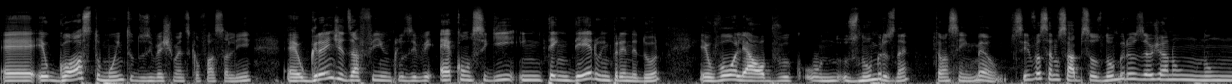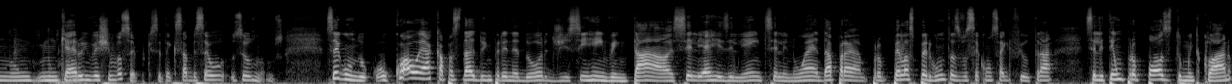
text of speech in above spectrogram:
é, eu gosto muito dos investimentos que eu faço ali. É, o grande desafio, inclusive, é conseguir entender o empreendedor. Eu vou olhar, óbvio, o- os números, né? Então, assim, meu, se você não sabe seus números, eu já não, não, não, não quero investir em você, porque você tem que saber seu- os seus números. Segundo, o, qual é a capacidade do empreendedor de se reinventar, se ele é resiliente, se ele não é. Dá pra, pro- pelas perguntas você consegue filtrar se ele tem um propósito muito claro.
